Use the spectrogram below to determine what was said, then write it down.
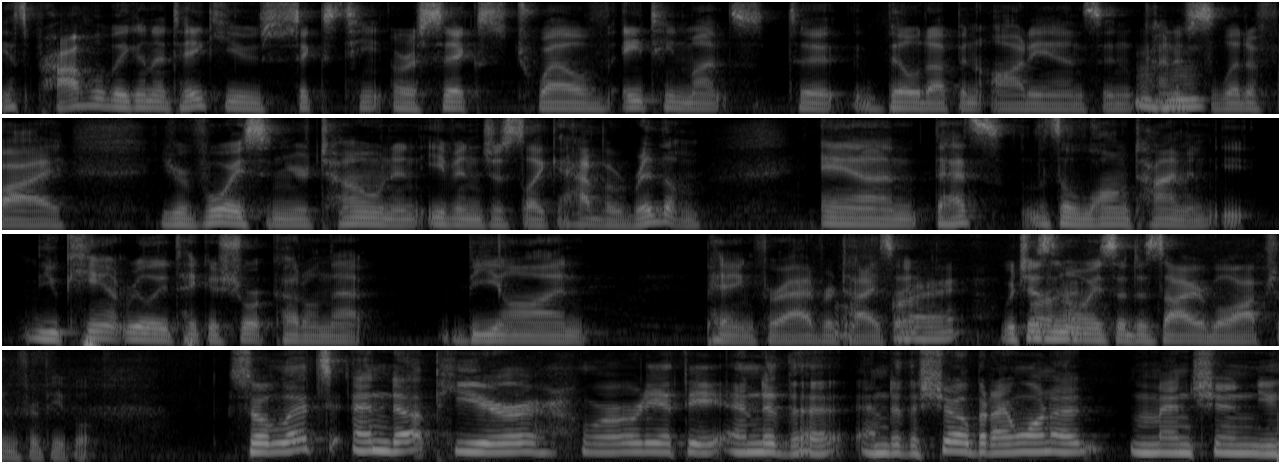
it's probably going to take you 16 or 6 12 18 months to build up an audience and kind of mm-hmm. solidify your voice and your tone and even just like have a rhythm. And that's that's a long time and you, you can't really take a shortcut on that beyond paying for advertising Right. which isn't Right. always a desirable option for people So let's end up here. We're already at the end of the end of the show, but I want to mention you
